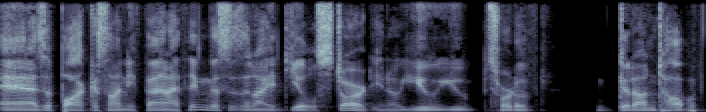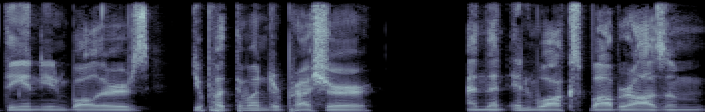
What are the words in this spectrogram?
And as a Pakistani fan, I think this is an ideal start. You know, you you sort of get on top of the Indian bowlers, you put them under pressure, and then in walks Babar Azam.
